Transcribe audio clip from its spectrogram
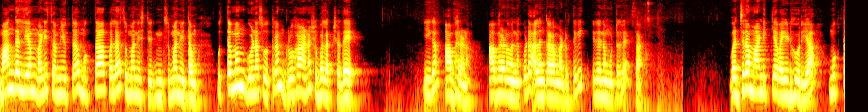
ಮಾಂಗಲ್ಯಂ ಮಣಿ ಸಂಯುಕ್ತ ಮುಕ್ತಾಫಲ ಸುಮನ್ವಿತಂ. ಉತ್ತಮಂ ಗುಣಸೂತ್ರಂ ಗೃಹಾಣ ಶುಭಲಕ್ಷದೆ. ಈಗ ಆಭರಣ. ಆಭರಣವನ್ನು ಕೂಡ ಅಲಂಕಾರ ಮಾಡಿರ್ತೀವಿ. ಇದನ್ನು ಮುಟ್ಟಿದ್ರೆ ಸಾಕು. ವಜ್ರ ಮಾಣಿಕ್ಯ ವೈಢೂರ್ಯ ಮುಕ್ತ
